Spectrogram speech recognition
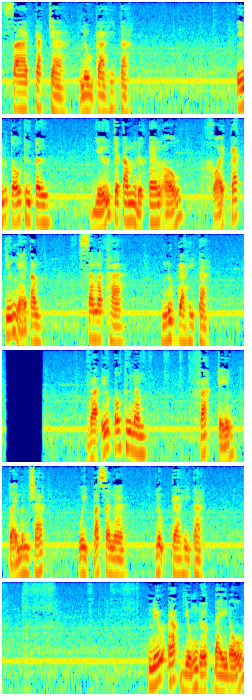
Sakacha Nugahita. Yếu tố thứ tư, giữ cho tâm được an ổn khỏi các chướng ngại tâm. Samatha Nugahita. Và yếu tố thứ năm, phát triển tuệ minh sát Vipassana Nukahita. Nếu áp dụng được đầy đủ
